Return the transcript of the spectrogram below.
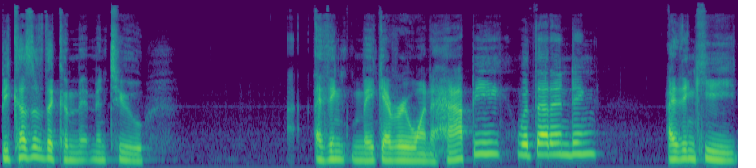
because of the commitment to, I think, make everyone happy with that ending, I think he,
